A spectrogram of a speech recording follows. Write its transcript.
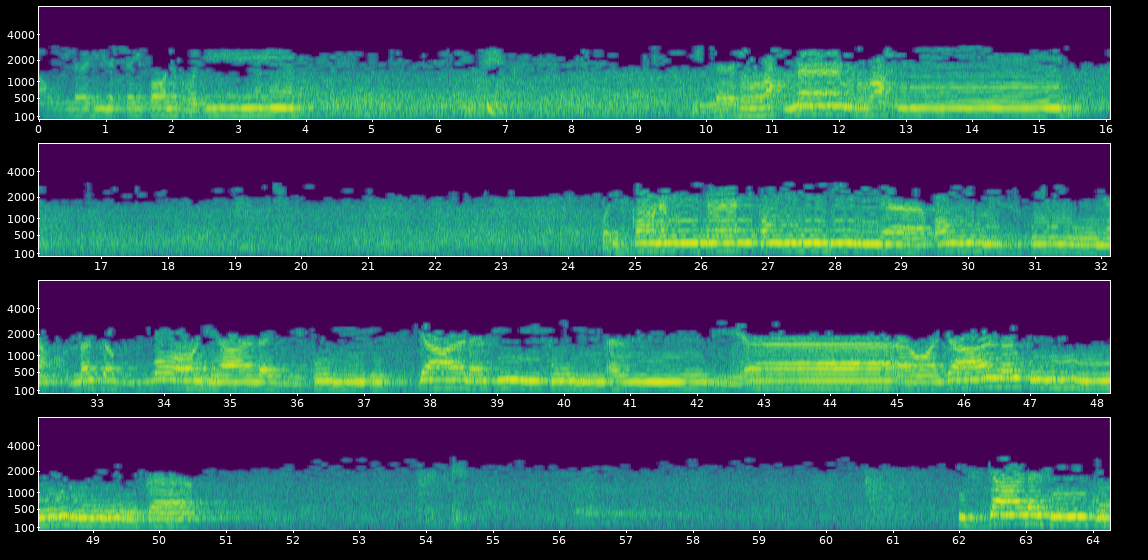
أعوذ بالله من الشيطان الرجيم. بسم الله الرحمن الرحيم. وإذ قال موسى لقومه عليكم إذ جعل فيكم أنبياء جعل فيكم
